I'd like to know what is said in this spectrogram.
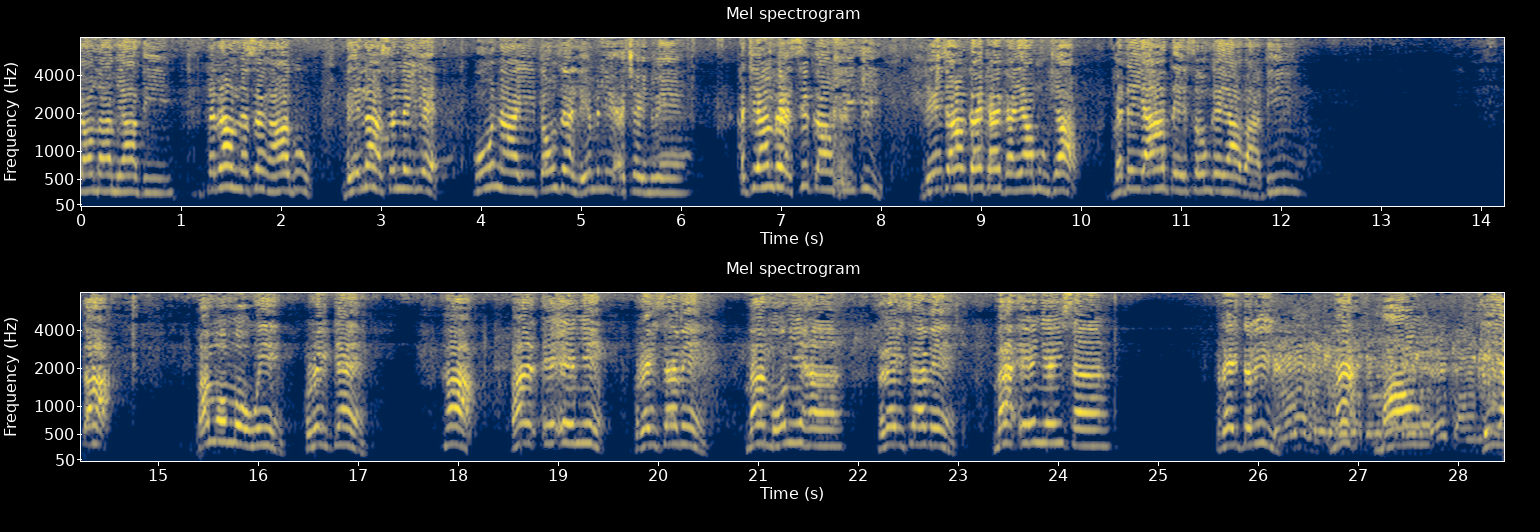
ကျောင်းသားများသည်2025ခုမေလ12ရက်9:34မိနစ်အချိန်တွင်အကြမ်းဖက်စစ်ကောင်စီ၏လေကြောင်းတိုက်ခိုက်ခံရမှုကြောင့်မတရားသေဆုံးခဲ့ရပါသည်။တာ မမမဝင်း grade 10ခမအေးအေးမြင့် grade 7မမိုးမြင့်ဟန် grade 7မအေးငိမ့်ဆန် grade 3မမောင်ဇေယျ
